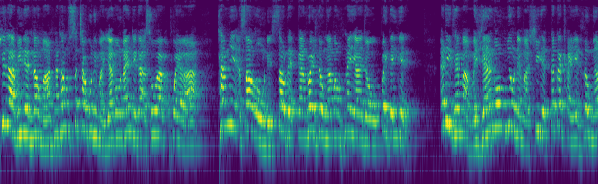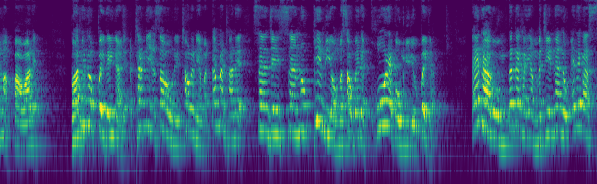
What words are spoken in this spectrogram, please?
ဖြစ်လာပြီးတဲ့နောက်မှာ2016ခုနှစ်မှာရန်ကုန်တိုင်းဒေသအစိုးရအဖွဲ့ကထပ်မြင့်အဆောက်အုံတွေစောက်တဲ့ကန်ထရိုက်လုပ်ငန်းပေါင်း200ကျော်ကိုပိတ်သိမ်းခဲ့တယ် အဲ့ဒီထဲမှာမရန်ကုန်မြို့နယ်မှာရှိတဲ့တက်တက်ခိုင်ရဲ့လုပ်ငန်းမှာပါသွားတယ်ဘာဖြစ်လို့ပိတ်သိမ်းတာလဲအထက်မြင့်အဆောက်အုံတွေထောက်တဲ့နေရာမှာတတ်မှတ်ထားတဲ့စံချိန်စံနှုန်းပြည့်မီအောင်မဆောက်ဘဲတဲ့ခိုးတဲ့ကုမ္ပဏီတွေကိုပိတ်တာအဲ့ဒါကိုတက်တက်ခိုင်ရမကျေနပ်လို့အဲ့ဒါကစ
